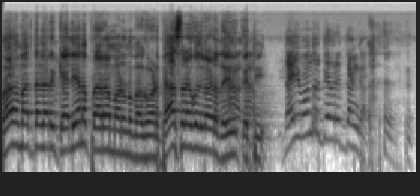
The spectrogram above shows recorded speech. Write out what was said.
ಭಾಳ ಮಾತಾಡೋರು ಕ್ಯಾಲಿಯನ ಪ್ರಾರಂಭ ಮಾಡೋಣ ಭಗವಾನ್. ಬೇಸರ ಆಗೋದು ಬೇಡ ದೈವ ಕತಿ ದೈವ ಅಂದ್ರೆ ದೇವ್ರಿದ್ದಂಗ.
